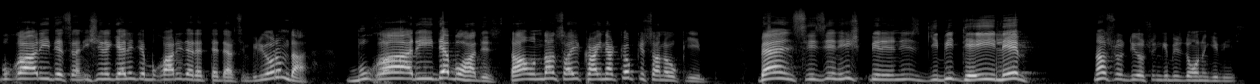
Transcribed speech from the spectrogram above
Bukhari desen, işine gelince Bukhari de reddedersin, biliyorum da. Bukhari'de bu hadis. Daha ondan sayı kaynak yok ki sana okuyayım. Ben sizin hiçbiriniz gibi değilim. Nasıl diyorsun ki biz de onun gibiyiz?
